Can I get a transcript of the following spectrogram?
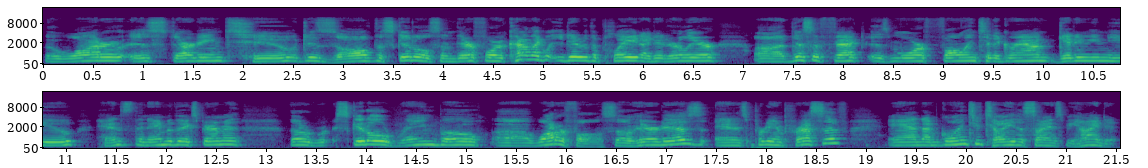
the water is starting to dissolve the Skittles and therefore kind of like what you did with the plate I did earlier uh, this effect is more falling to the ground getting you hence the name of the experiment the Skittle Rainbow uh, Waterfall. So here it is and it's pretty impressive and I'm going to tell you the science behind it.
